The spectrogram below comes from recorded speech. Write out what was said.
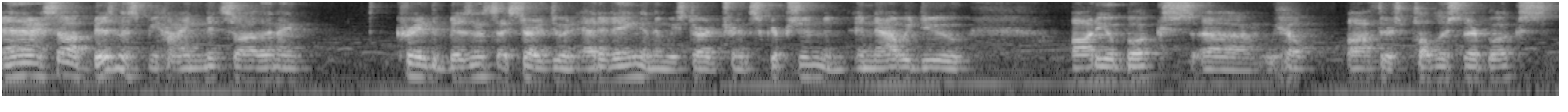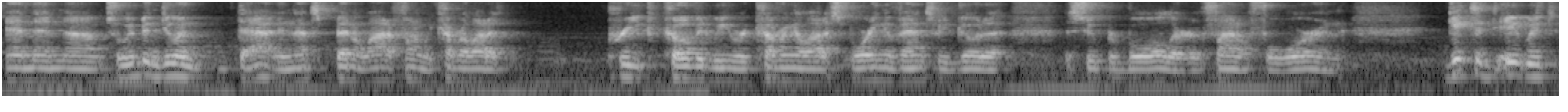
and then I saw a business behind it. So then I created the business. I started doing editing, and then we started transcription, and, and now we do audiobooks. Uh, we help authors publish their books, and then um, so we've been doing that, and that's been a lot of fun. We cover a lot of pre-COVID. We were covering a lot of sporting events. We'd go to the Super Bowl or the Final Four, and get to it was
